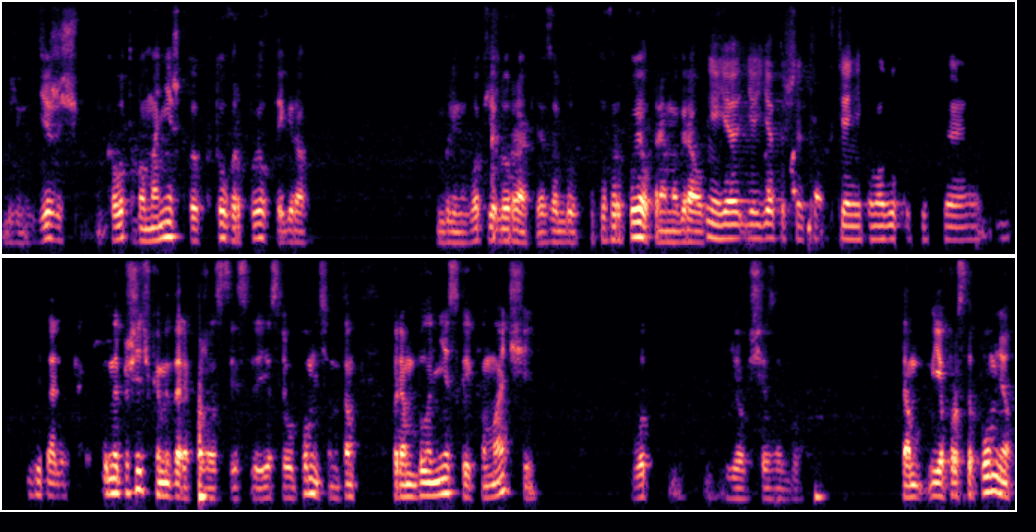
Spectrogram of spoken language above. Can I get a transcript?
блин, где же еще... У кого-то бы манеж, кто, кто в РПЛ-то играл? Блин, вот я дурак, я забыл. Кто-то в РПЛ прям играл. Не, я, я, я точно тебе не помогу детали. Напишите в комментариях, пожалуйста, если, если вы помните, но там прям было несколько матчей. Вот я вообще забыл. Там я просто помню,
